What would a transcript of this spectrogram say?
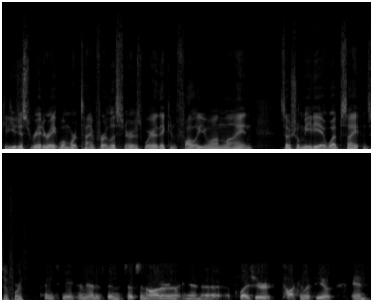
can you just reiterate one more time for our listeners where they can follow you online, social media, website, and so forth? Thanks, Nathan. Man, it's been such an honor and a, pleasure talking with you. And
